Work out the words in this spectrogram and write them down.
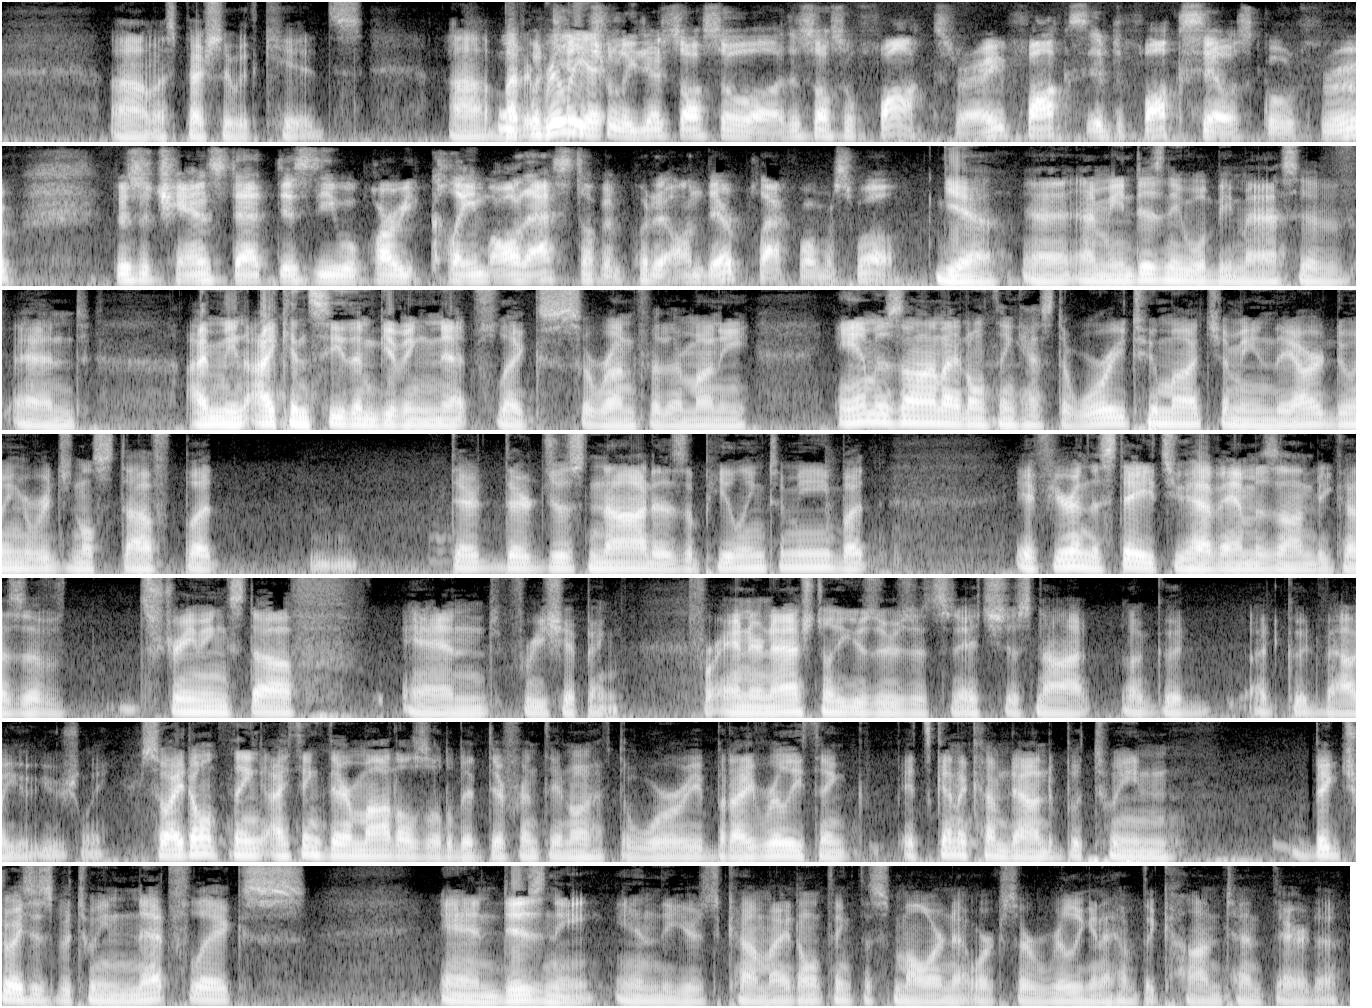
um, especially with kids. Uh, Well, but really, potentially, there's also uh, there's also Fox, right? Fox, if the Fox sales go through, there's a chance that Disney will probably claim all that stuff and put it on their platform as well. Yeah, uh, I mean Disney will be massive, and I mean I can see them giving Netflix a run for their money. Amazon, I don't think has to worry too much. I mean they are doing original stuff, but they're they're just not as appealing to me. But if you're in the states, you have Amazon because of streaming stuff and free shipping. For international users, it's it's just not a good a good value usually. So I don't think I think their model's a little bit different. They don't have to worry, but I really think it's going to come down to between big choices between Netflix and Disney in the years to come. I don't think the smaller networks are really going to have the content there to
